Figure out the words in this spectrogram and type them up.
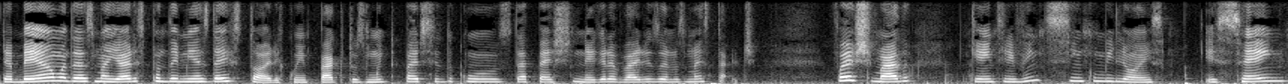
Também é uma das maiores pandemias da história, com impactos muito parecidos com os da peste negra vários anos mais tarde. Foi estimado que entre 25 milhões e 100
